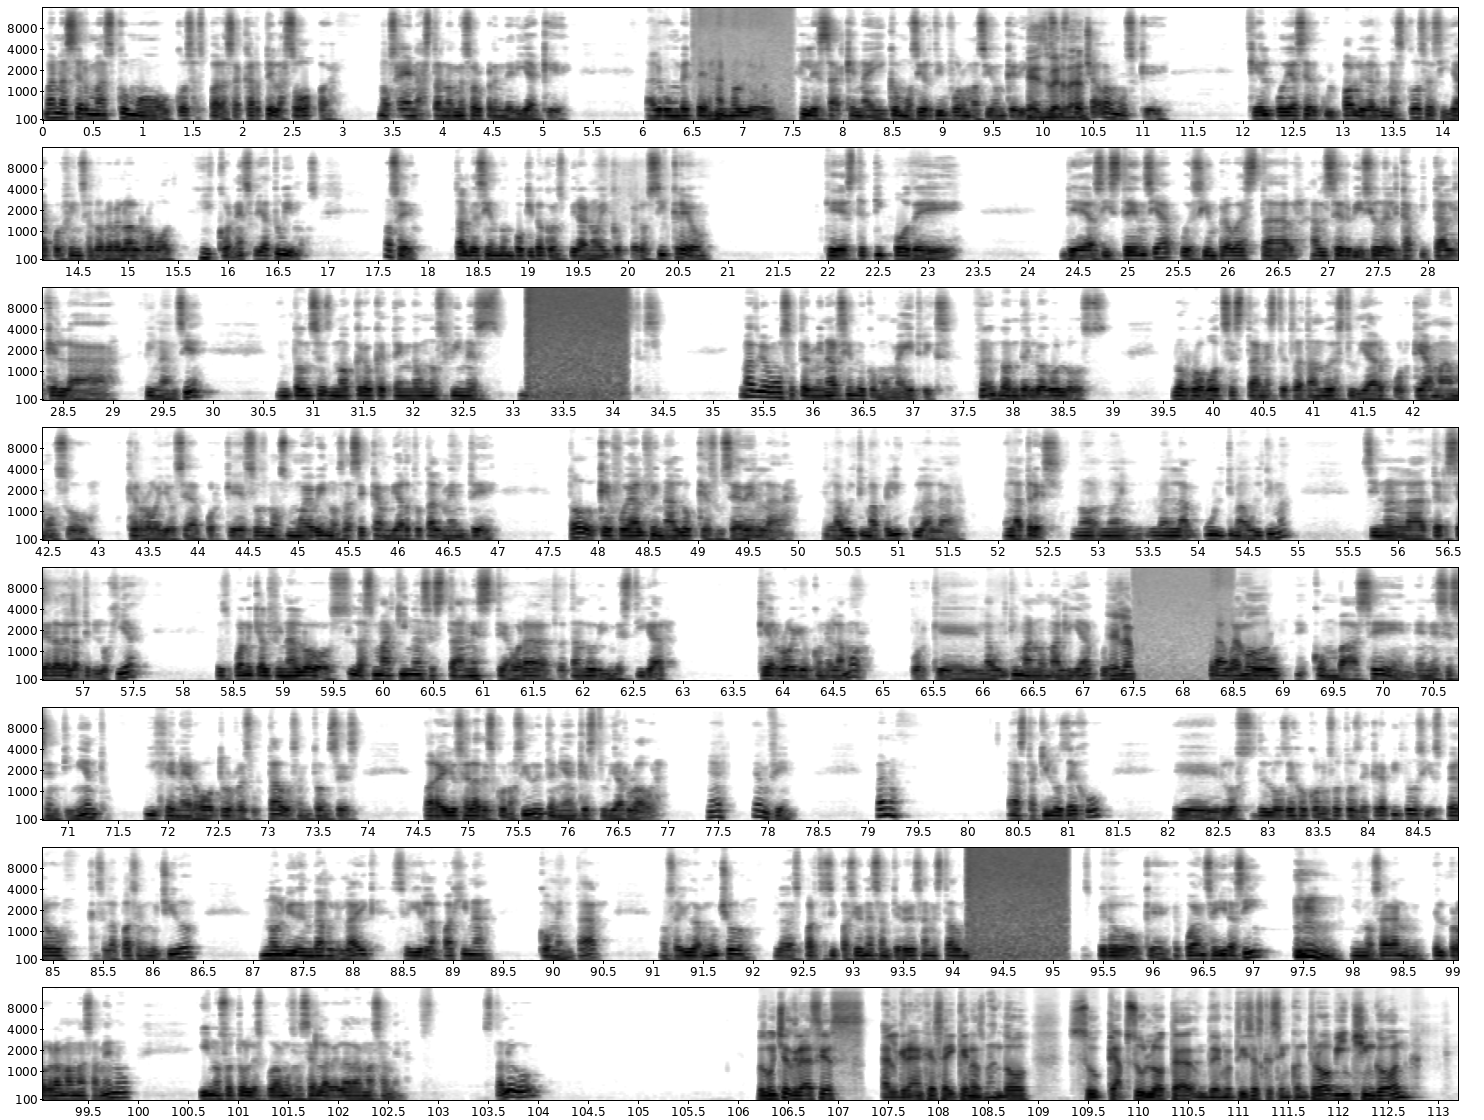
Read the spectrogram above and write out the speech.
Van a ser más como cosas para sacarte la sopa. No sé, hasta no me sorprendería que algún veterano le, le saquen ahí como cierta información que diga. Es verdad. Sospechábamos que, que él podía ser culpable de algunas cosas y ya por fin se lo reveló al robot. Y con eso ya tuvimos. No sé, tal vez siendo un poquito conspiranoico, pero sí creo que este tipo de, de asistencia pues siempre va a estar al servicio del capital que la financie. Entonces no creo que tenga unos fines... Más bien vamos a terminar siendo como Matrix, donde luego los, los robots están este, tratando de estudiar por qué amamos o qué rollo, o sea, porque eso nos mueve y nos hace cambiar totalmente todo, que fue al final lo que sucede en la, en la última película, la, en la 3, no, no, en, la última última, sino en la tercera de la trilogía. Se supone que al final los, las máquinas están este, ahora tratando de investigar qué rollo con el amor, porque la última anomalía pues, trabajó con base en, ese sentimiento y generó otros resultados. Entonces, para ellos era desconocido y tenían que estudiarlo ahora. Eh, en fin. Bueno, hasta aquí los dejo. Eh, los, los dejo con los otros decrépitos y espero que se la pasen muy chido. No olviden darle like, seguir la página, comentar. Nos ayuda mucho. Las participaciones anteriores han estado... Espero que, que puedan seguir así y nos hagan el programa más ameno y nosotros les podamos hacer la velada más amena. Hasta luego. Pues muchas gracias al Granjas ahí que nos mandó su capsulota de noticias que se encontró, bien chingón.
